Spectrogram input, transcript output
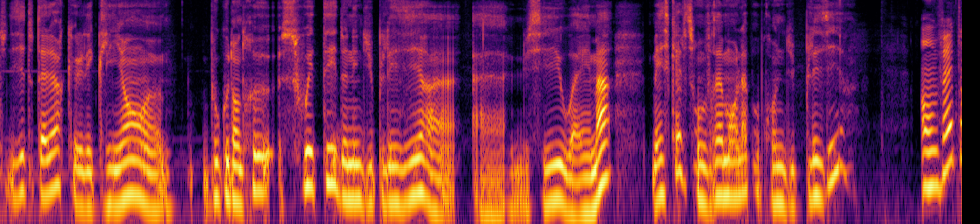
Tu disais tout à l'heure que les clients, euh, beaucoup d'entre eux souhaitaient donner du plaisir à Lucie ou à Emma, mais est-ce qu'elles sont vraiment là pour prendre du plaisir? En fait,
